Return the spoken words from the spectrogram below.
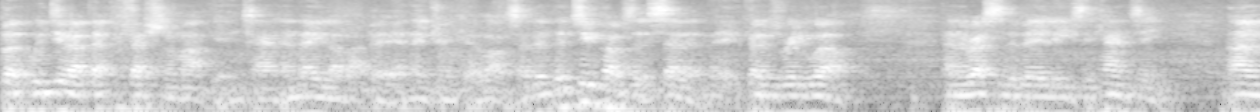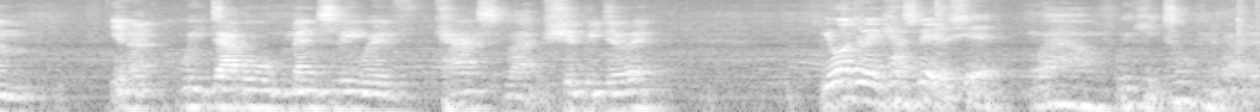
But we do have that professional market in town and they love our beer and they drink it a lot. So the, the two pubs that sell it, it goes really well. And the rest of the beer leaves the county. Um, you know, we dabble mentally with cask, like, should we do it? You are doing cast beer this year. Well, we keep talking about it.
